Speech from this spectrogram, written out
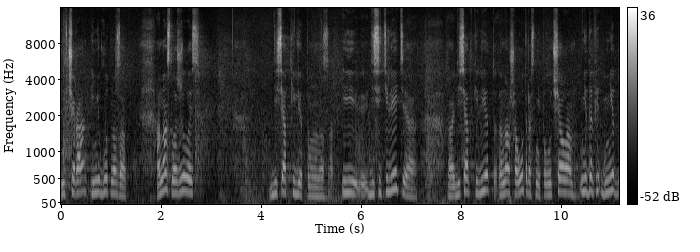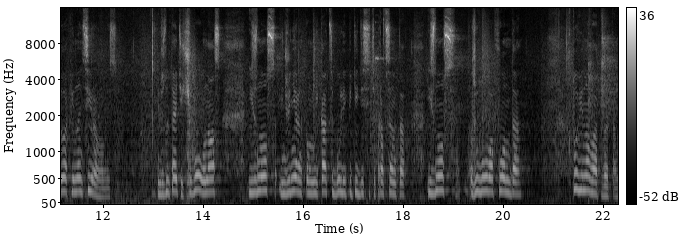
не вчера и не год назад. Она сложилась десятки лет тому назад. И десятилетия, э, десятки лет наша отрасль не получала, не недофинансировалась. В результате чего у нас износ инженерных коммуникаций более 50%, износ жилого фонда. Кто виноват в этом?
